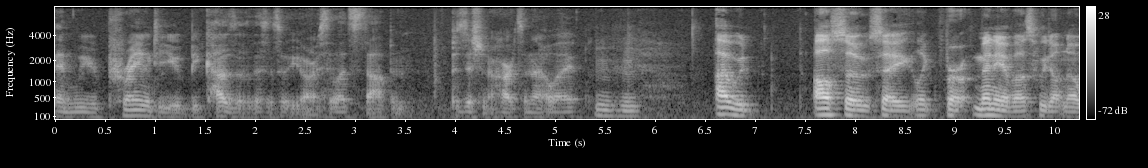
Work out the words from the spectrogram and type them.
and we're praying to you because of this is who you are. So let's stop and position our hearts in that way. Mm-hmm. I would also say, like for many of us, we don't know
